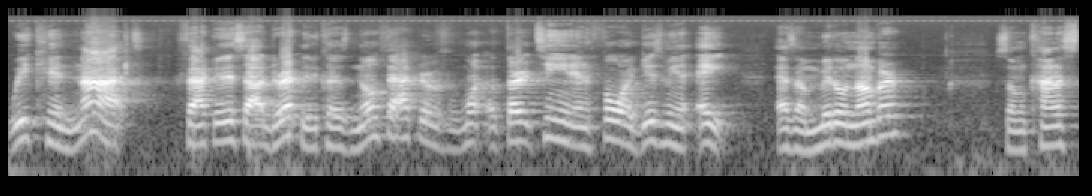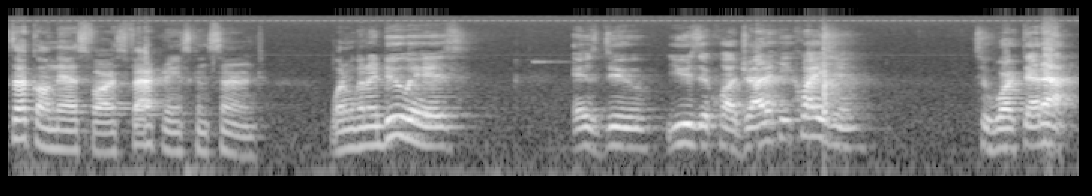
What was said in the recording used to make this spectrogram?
we cannot factor this out directly because no factor of, one, of 13 and 4 gives me an 8 as a middle number. So I'm kind of stuck on that as far as factoring is concerned. What I'm going to do is is do use the quadratic equation to work that out,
